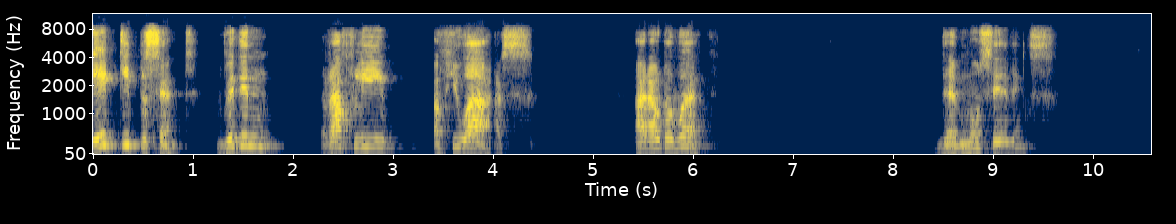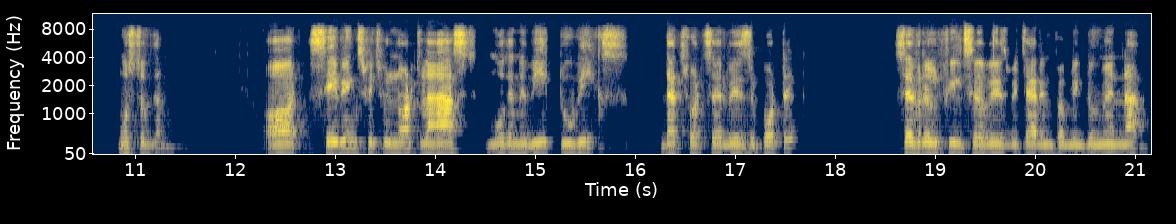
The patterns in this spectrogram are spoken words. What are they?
80% within roughly a few hours are out of work. They have no savings, most of them, or savings which will not last more than a week, two weeks. That's what surveys reported. Several field surveys which are in public domain now.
